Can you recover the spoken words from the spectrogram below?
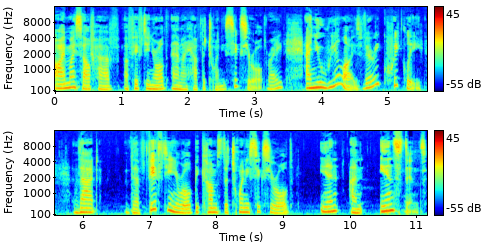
I myself have a 15 year old and I have the 26 year old, right? And you realize very quickly that the 15 year old becomes the 26 year old in an instant.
